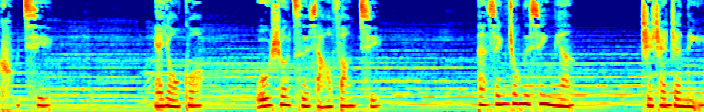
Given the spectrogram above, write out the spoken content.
哭泣，也有过无数次想要放弃，但心中的信念支撑着你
